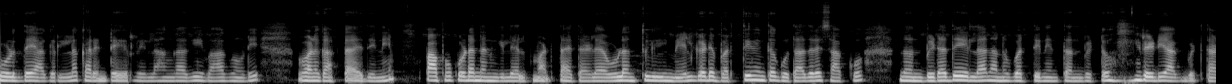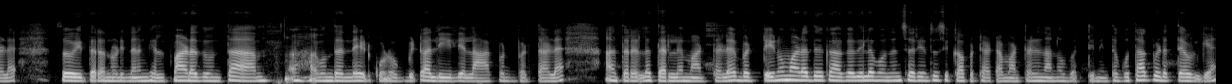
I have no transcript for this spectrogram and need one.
ತೊಳ್ದೇ ಆಗಿರಲಿಲ್ಲ ಕರೆಂಟೇ ಇರಲಿಲ್ಲ. ಹಾಗಾಗಿ ಇವಾಗ ನೋಡಿ ಒಣಗಾಕ್ತಾ ಇದ್ದೀನಿ. ಪಾಪು ಕೂಡ ನನಗೆ ಇಲ್ಲಿ ಹೆಲ್ಪ್ ಮಾಡ್ತಾ ಇದ್ದಾಳೆ. ಅವಳಂತೂ ಇಲ್ಲಿ ಮೇಲ್ಗಡೆ ಬರ್ತೀನಿ ಅಂತ ಗೊತ್ತಾದರೆ ಸಾಕು. ನಾನು ಬಿಡೋದೇ ಇಲ್ಲ, ನಾನು ಬರ್ತೀನಿ ಅಂತ ಅಂದ್ಬಿಟ್ಟು ರೆಡಿ ಆಗಿಬಿಡ್ತಾಳೆ. ಸೊ ಈ ಥರ ನೋಡಿ ನನಗೆ ಹೆಲ್ಪ್ ಮಾಡೋದು ಅಂತ ಒಂದೊಂದೇ ಹಿಡ್ಕೊಂಡು ಹೋಗ್ಬಿಟ್ಟು ಅಲ್ಲಿ ಇಲ್ಲಿ ಎಲ್ಲ ಹಾಕ್ಬಿಟ್ಟು ಬರ್ತಾಳೆ. ಆ ಥರ ಎಲ್ಲ ತರಲೆ ಮಾಡ್ತಾಳೆ. ಬಟ್ ಏನೂ ಮಾಡೋದಕ್ಕಾಗೋದಿಲ್ಲ ಒಂದೊಂದು ಸರಿ ಅಂತೂ ಸಿಕ್ಕಾಪಟ್ಟೆ ಆಟ ಮಾಡ್ತಾಳೆ. ನಾನು ಬರ್ತೀನಿ ಅಂತ ಗೊತ್ತಾಗ್ಬಿಡುತ್ತೆ ಅವಳಿಗೆ.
